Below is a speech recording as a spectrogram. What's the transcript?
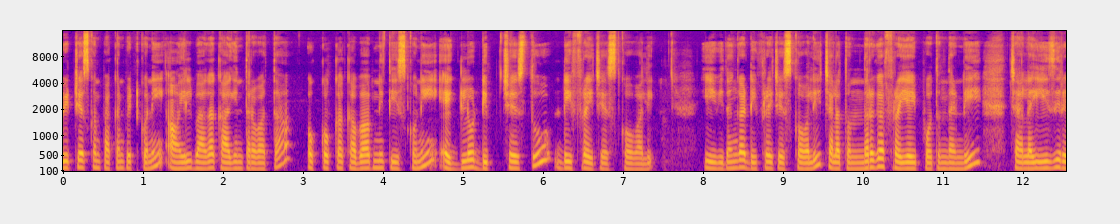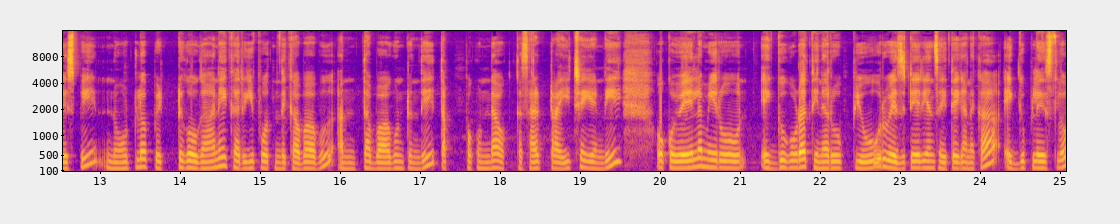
బీట్ చేసుకొని పక్కన పెట్టుకొని ఆయిల్ బాగా కాగిన తర్వాత ఒక్కొక్క కబాబ్ని తీసుకొని ఎగ్లో డిప్ చేస్తూ డీప్ ఫ్రై చేసుకోవాలి. ఈ విధంగా డీప్ ఫ్రై చేసుకోవాలి. చాలా తొందరగా ఫ్రై అయిపోతుందండి. చాలా ఈజీ రెసిపీ. నోట్లో పెట్టుకోగానే కరిగిపోతుంది కబాబు. అంత బాగుంటుంది. తప్పకుండా ఒక్కసారి ట్రై చేయండి. ఒకవేళ మీరు ఎగ్ కూడా తినరు ప్యూర్ వెజిటేరియన్స్ అయితే కనుక ఎగ్ ప్లేస్లో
